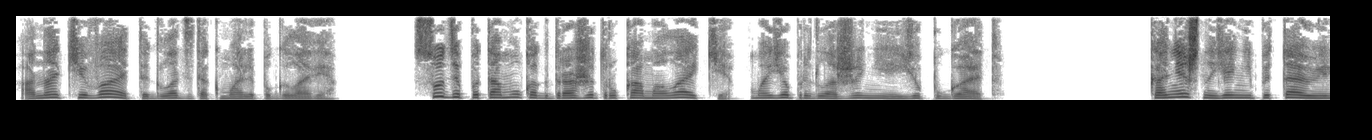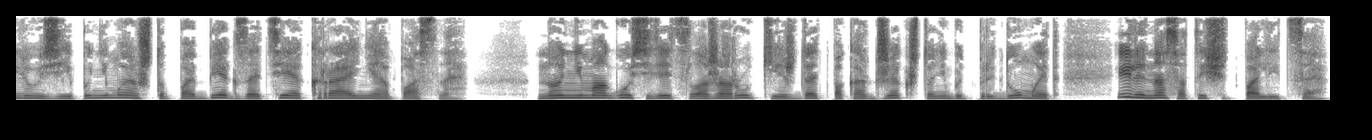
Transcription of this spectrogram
Она кивает и гладит Акмали по голове. Судя по тому, как дрожит рука Малайки, мое предложение ее пугает. Конечно, я не питаю иллюзий и понимаю, что побег — затея крайне опасная. Но не могу сидеть сложа руки и ждать, пока Джек что-нибудь придумает или нас отыщет полиция.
